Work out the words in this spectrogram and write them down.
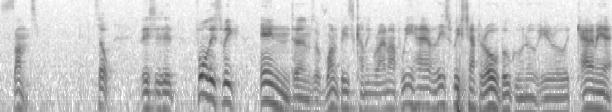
sons. So this is it for this week in terms of One Piece coming right up, we have this week's chapter of Boku no Hero Academia.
